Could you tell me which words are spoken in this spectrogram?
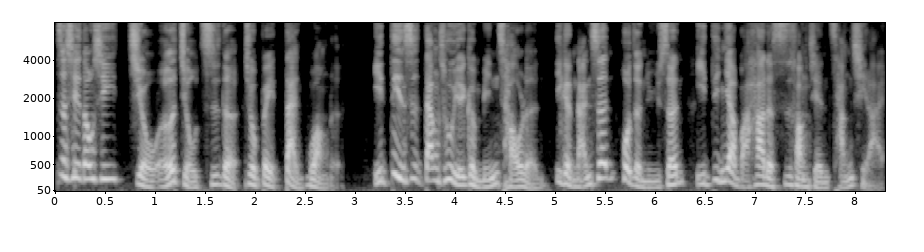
这些东西久而久之的就被淡忘了。一定是当初有一个明朝人，一个男生或者女生，一定要把他的私房钱藏起来。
